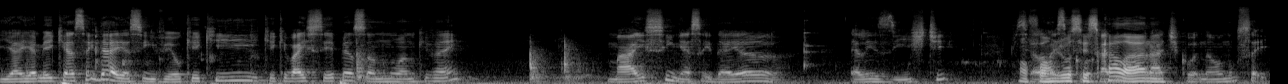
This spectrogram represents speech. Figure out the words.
E aí é meio que essa ideia, assim, ver o que que, que que vai ser pensando no ano que vem. Mas sim, essa ideia ela existe. Uma Se forma de você escalar, né? não, não sei.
